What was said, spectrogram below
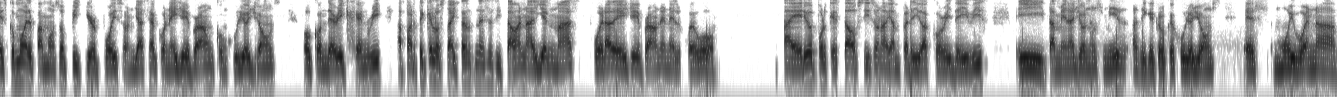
Es como el famoso pick your poison, ya sea con AJ Brown, con Julio Jones o con Derrick Henry. Aparte que los Titans necesitaban a alguien más fuera de AJ Brown en el juego aéreo porque esta offseason habían perdido a Corey Davis y también a John Smith, así que creo que Julio Jones es muy buena,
